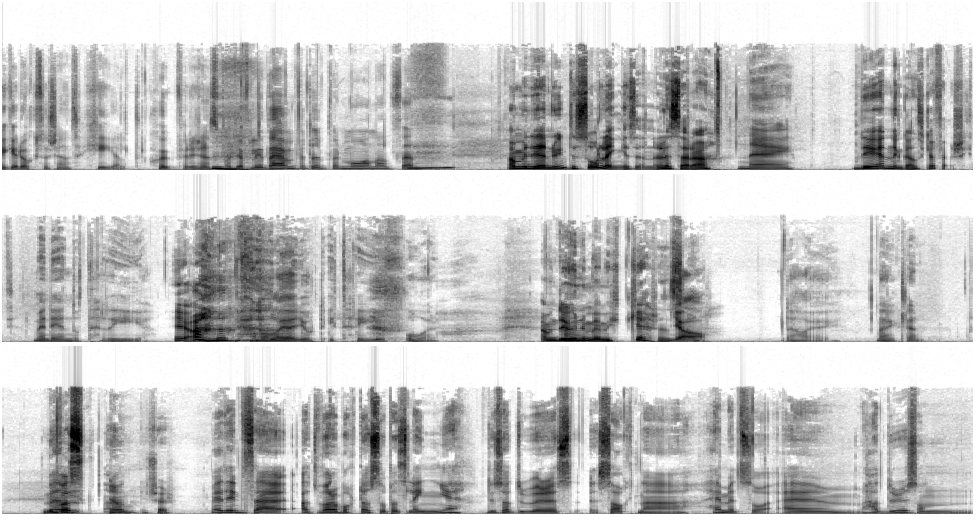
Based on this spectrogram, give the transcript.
Mm. Vilket också känns helt sjukt för det känns som att jag flyttade hem för typ en månad sedan. Ja men det är ändå inte så länge sedan. Eller så här, Nej, det är ändå ganska färskt. men det är ändå tre. Ja. Vad har jag gjort i tre år? ja men du har hunnit med mycket känns det Ja, det har jag ju. Verkligen. Men, Men, vad, ja, kör. Men jag tänkte så här, att vara borta så pass länge. Du sa att du började sakna hemmet så. Ehm, hade du sån,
